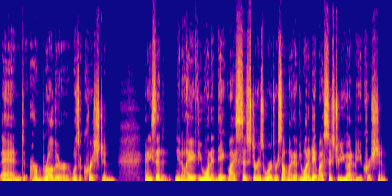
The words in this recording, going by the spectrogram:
and her brother was a Christian. And he said, you know, hey, if you want to date my sister, his words were something like that. If you want to date my sister, you got to be a Christian.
